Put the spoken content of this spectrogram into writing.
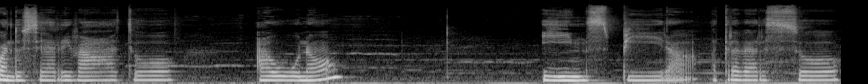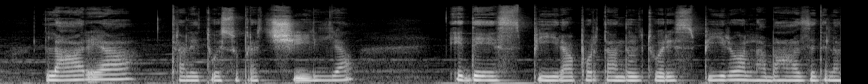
Quando sei arrivato a uno, inspira attraverso l'area tra le tue sopracciglia ed espira portando il tuo respiro alla base della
